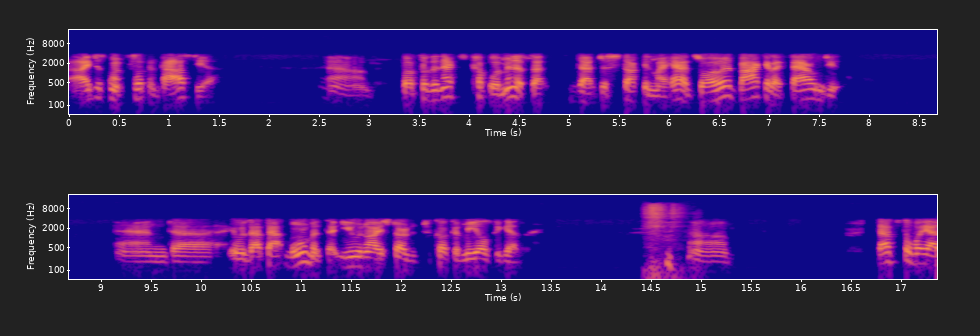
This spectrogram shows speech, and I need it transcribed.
I just went flipping past you. Um, but for the next couple of minutes, that, that just stuck in my head. So I went back and I found you. And uh, it was at that moment that you and I started to cook a meal together. um, that's the way I.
